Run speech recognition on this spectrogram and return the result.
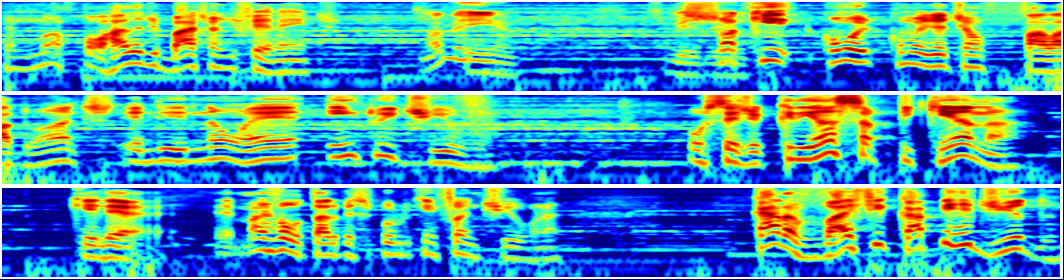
É uma porrada de Batman diferente. Olha aí. Que. Só que, como, eu- como eu já tinha falado antes, ele não é intuitivo. Ou seja, criança pequena, que ele é, é mais voltado para esse público infantil, né? Cara, vai ficar perdido.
